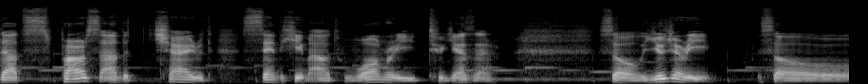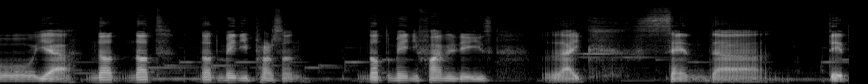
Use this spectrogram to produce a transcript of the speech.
that spouse and child send him out warmly together. So usually, so yeah, not not not many person, not many families like send the dead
